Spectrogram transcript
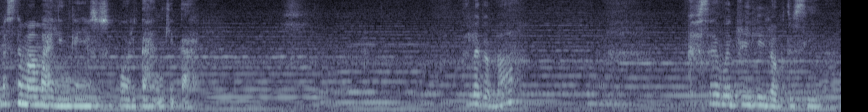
Mas namamahalin ka niya, susuportahan kita. Talaga ba? Because I would really love to see that.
